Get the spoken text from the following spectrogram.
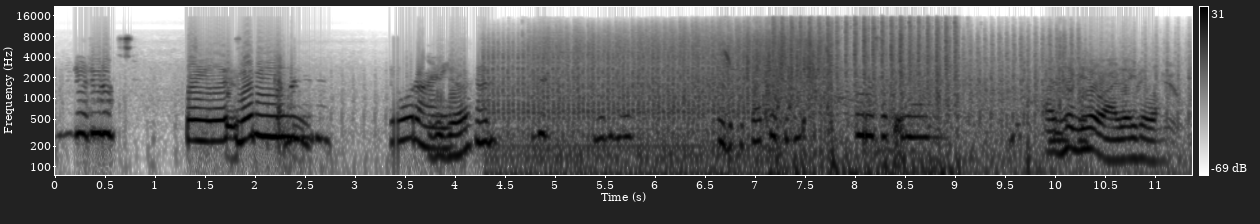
Duduk, duduk. Eh, Baru. Dua orang ni. je. Eh, dia bercakap sikit. Oh, sakitnya. Ada lagi seorang, ada lagi seorang.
